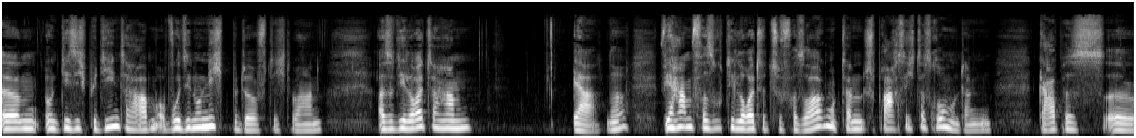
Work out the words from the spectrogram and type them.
ähm, und die sich bedient haben, obwohl sie nun nicht bedürftig waren. Also die Leute haben ja, ne? Wir haben versucht, die Leute zu versorgen und dann sprach sich das rum und dann gab es äh,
